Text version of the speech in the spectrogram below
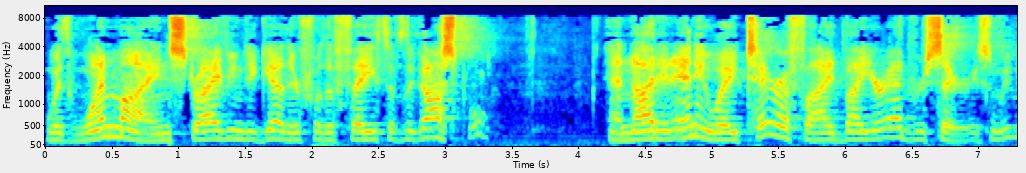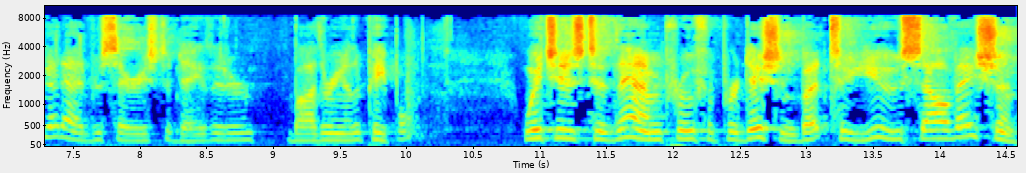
with one mind, striving together for the faith of the gospel and not in any way terrified by your adversaries. And we've got adversaries today that are bothering other people, which is to them proof of perdition, but to you salvation.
